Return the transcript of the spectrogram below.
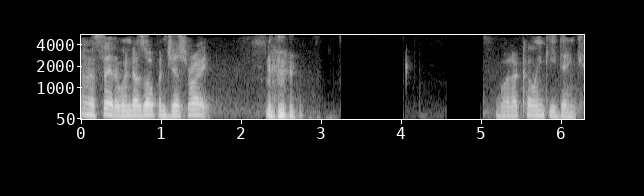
I'm gonna say the window's open just right. What a coinky dink.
